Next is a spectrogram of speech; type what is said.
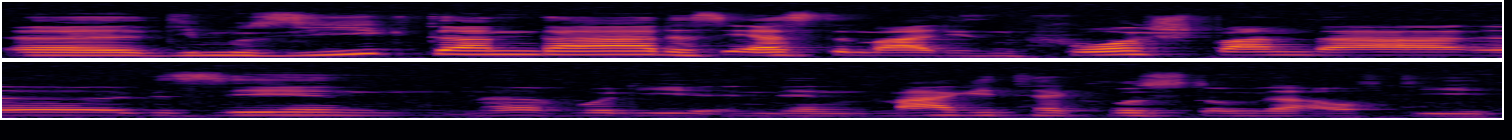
äh, die Musik dann da. Das erste Mal diesen Vorspann da äh, gesehen, ne, wo die in den Magitech-Rüstungen da auf die,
